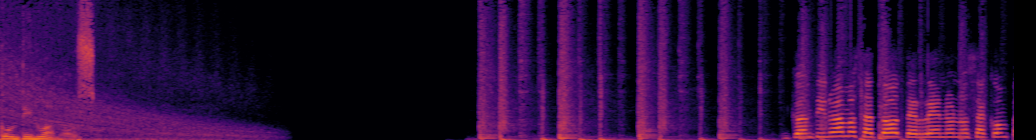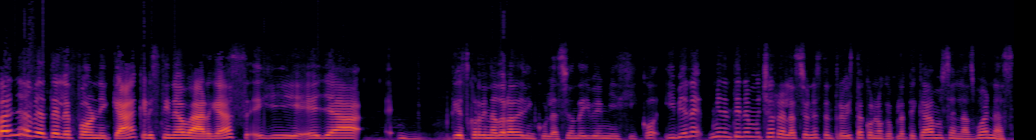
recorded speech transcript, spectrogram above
Continuamos. Continuamos a todo terreno. Nos acompaña vía telefónica Cristina Vargas y ella es coordinadora de vinculación de IBE México. Y viene, miren, tiene mucha relación esta entrevista con lo que platicábamos en las buenas.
